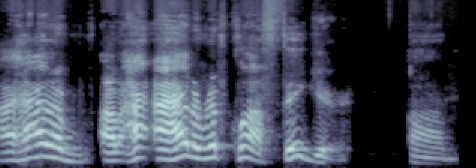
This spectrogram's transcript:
I had a I I had a Rip Claw figure. Um,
